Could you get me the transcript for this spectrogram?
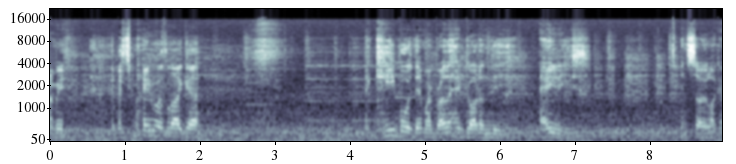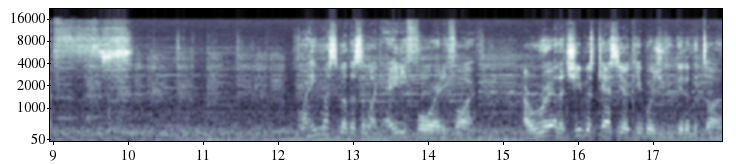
I mean, it's made with like a keyboard that my brother had got in the 80s. And so, like a. Well, he must have got this in like 84, 85. A re- the cheapest Casio keyboards you could get at the time.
